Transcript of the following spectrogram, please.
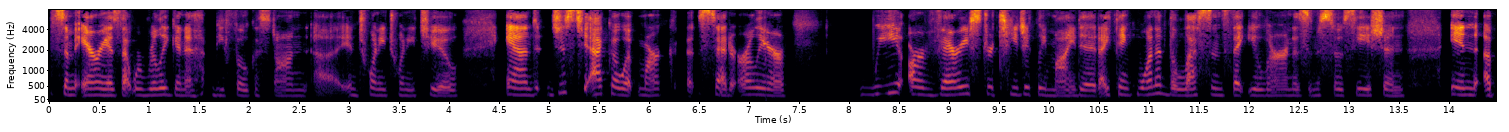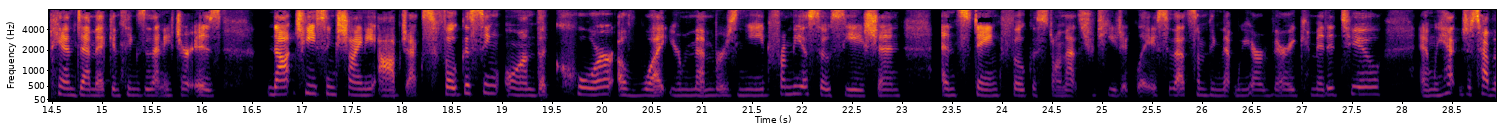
some areas that we're really going to be focused on uh, in 2022. And just to echo what Mark uh, said earlier, we are very strategically minded. I think one of the lessons that you learn as an association in a pandemic and things of that nature is not chasing shiny objects, focusing on the core of what your members need from the association and staying focused on that strategically. So that's something that we are very committed to. And we ha- just have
